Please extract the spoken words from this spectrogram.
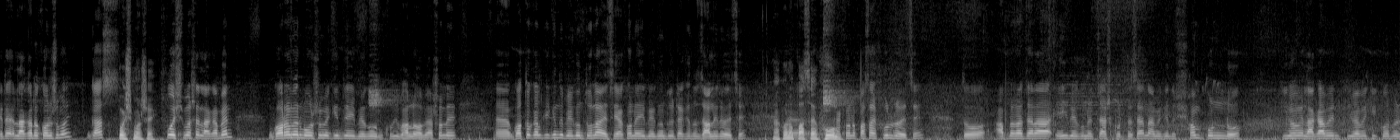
এটা লাগানো কোন সময়? গাছ? পৌষ মাসে। পৌষ মাসে লাগাবেন। গরমের মৌসুমে কিন্তু এই বেগুন খুবই ভালো হবে। আসলে গতকালকে কিন্তু বেগুন তোলা হয়েছে এখন এই বেগুন দুইটা কিন্তু জালি রয়েছে। এখনও পাশে ফুল। এখনও পাশায় ফুল রয়েছে। তো আপনারা যারা এই বেগুনের চাষ করতে চান আমি কিন্তু সম্পূর্ণ কীভাবে লাগাবেন কীভাবে কি করবেন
